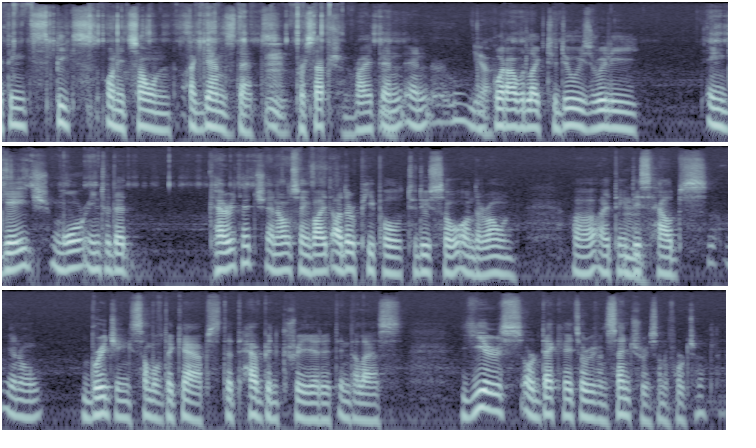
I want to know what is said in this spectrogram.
I think, speaks on its own against that Mm. perception, right? Mm. And and Yeah. what I would like to do is really engage more into that heritage and also invite other people to do so on their own. Uh, I think Mm. this helps, you know, bridging some of the gaps that have been created in the last years or decades or even centuries, unfortunately.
